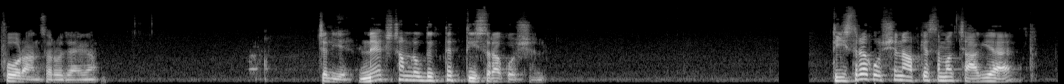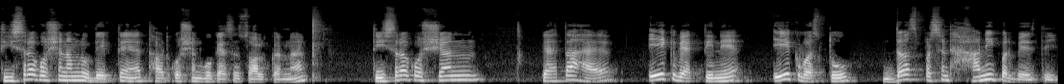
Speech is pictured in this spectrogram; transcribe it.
फोर आंसर हो जाएगा। चलिए नेक्स्ट हम लोग देखते हैं तीसरा क्वेश्चन तीसरा क्वेश्चन आपके समक्ष आ गया है। तीसरा क्वेश्चन हम लोग देखते हैं थर्ड क्वेश्चन को कैसे सॉल्व करना है। तीसरा क्वेश्चन कहता है, एक व्यक्ति ने एक वस्तु 10 परसेंट हानि पर बेच दी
